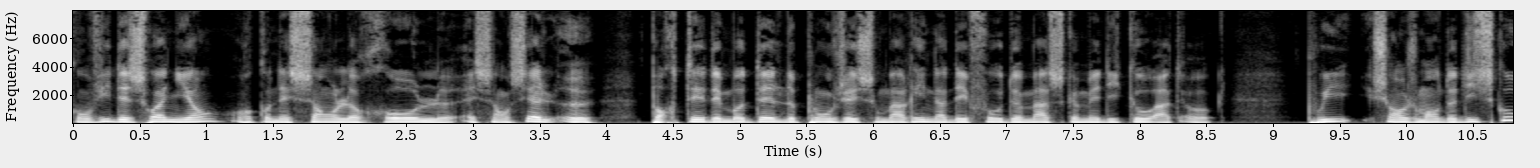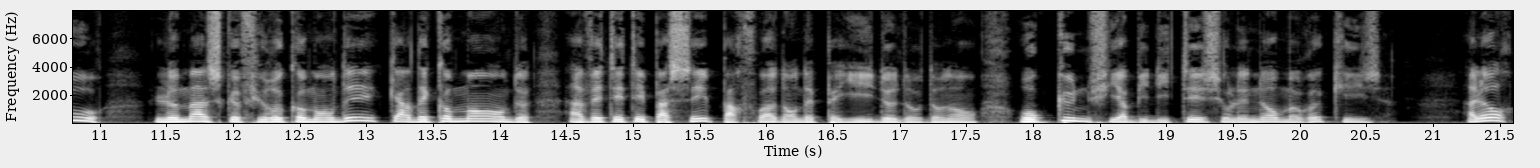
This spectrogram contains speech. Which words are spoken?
qu'on vit des soignants, en connaissant leur rôle essentiel, eux, porter des modèles de plongée sous-marine à défaut de masques médicaux ad hoc. Puis, changement de discours, le masque fut recommandé car des commandes avaient été passées parfois dans des pays ne donnant aucune fiabilité sur les normes requises. Alors,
